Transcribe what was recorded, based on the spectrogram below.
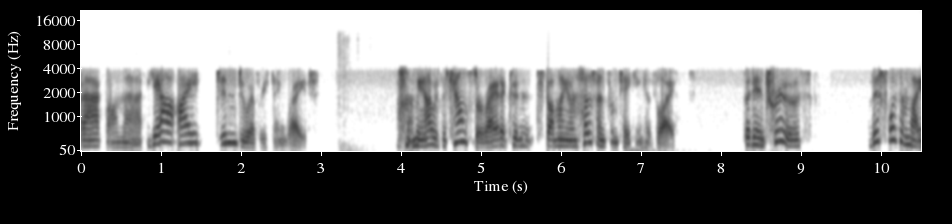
back on that. Yeah, I didn't do everything right. I mean, I was a counselor, right? I couldn't stop my own husband from taking his life. But in truth, this wasn't my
